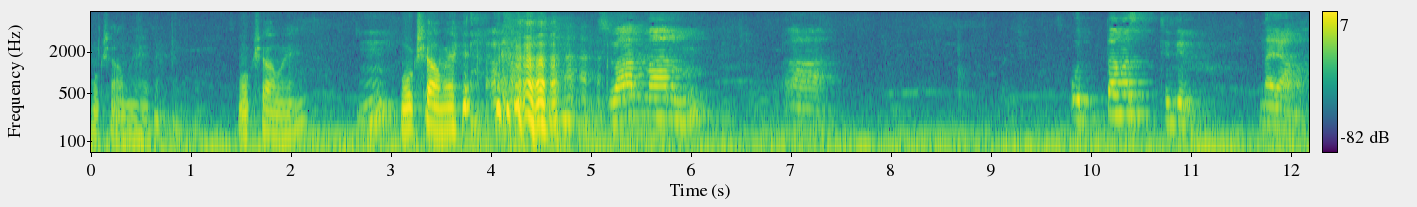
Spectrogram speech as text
मोक्षामहे। मोक्षामहे। हम्म? मोक्षामहे। स्वात्मानं उत्तमस्थितिं नयामः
